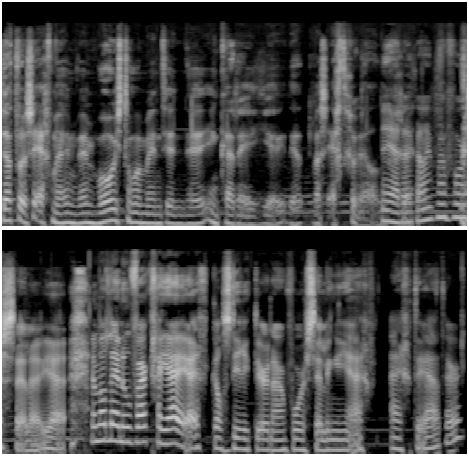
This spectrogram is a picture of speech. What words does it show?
dat was echt mijn, mijn mooiste moment in, eh, in Carré. Dat was echt geweldig. Ja, dat kan ik me voorstellen. Ja. En Madeleine, hoe vaak ga jij eigenlijk als directeur naar een voorstelling in je eigen, eigen theater?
